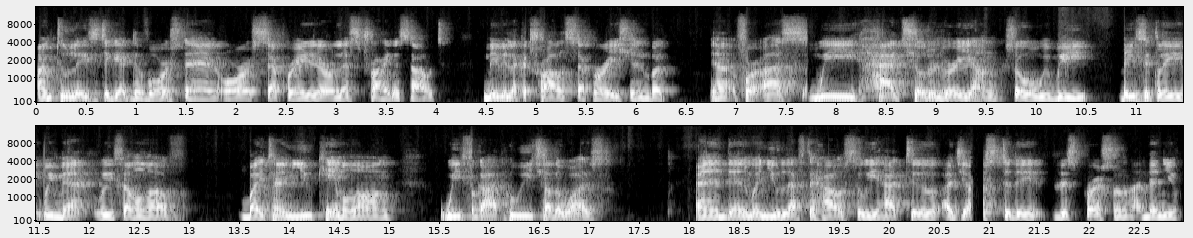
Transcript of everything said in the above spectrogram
I'm too lazy to get divorced and or separated, or let's try this out. Maybe like a trial separation, but yeah, for us, we had children very young, so we, we basically we met, we fell in love. By the time you came along, we forgot who each other was. And then when you left the house, so we had to adjust to the this person, and then you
